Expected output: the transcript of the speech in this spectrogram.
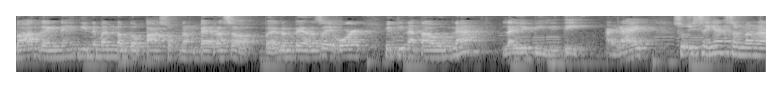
bagay na hindi naman magpapasok ng pera sa, pera, pera sa or yung tinatawag na liability. Alright? So, isa yan sa mga,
